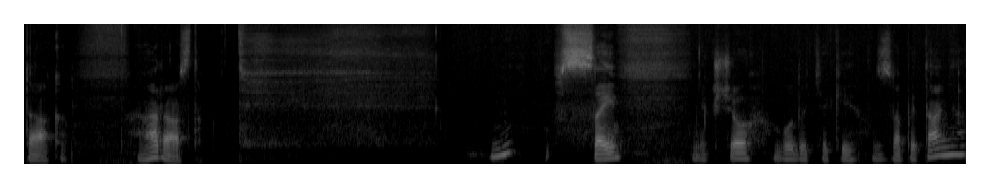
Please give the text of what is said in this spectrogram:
Так, гаразд. Ну, все. Якщо будуть які запитання,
